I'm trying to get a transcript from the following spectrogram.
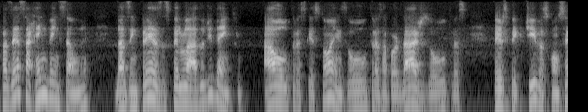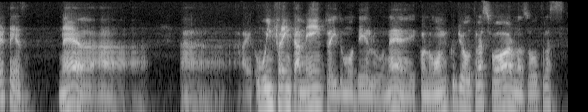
fazer essa reinvenção, né? das empresas pelo lado de dentro. Há outras questões, outras abordagens, outras perspectivas, com certeza né, a, a, a, o enfrentamento aí do modelo né, econômico de outras formas, outras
